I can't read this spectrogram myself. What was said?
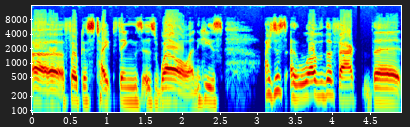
uh, focus type things as well. And he's, I just, I love the fact that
